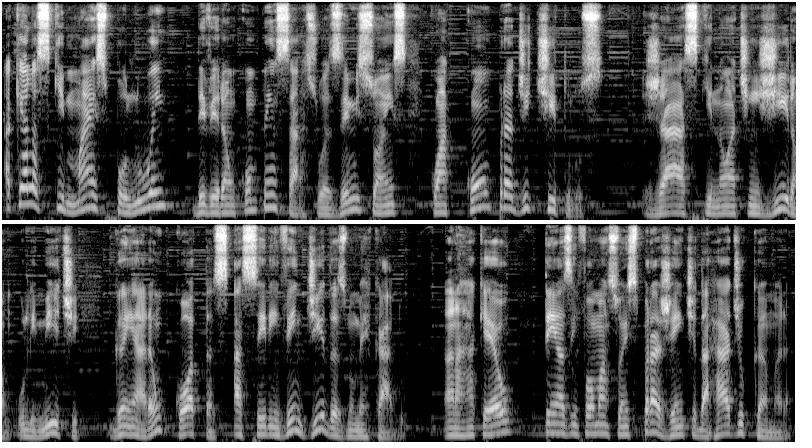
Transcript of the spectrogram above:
Aquelas que mais poluem deverão compensar suas emissões com a compra de títulos. Já as que não atingiram o limite ganharão cotas a serem vendidas no mercado. Ana Raquel tem as informações para a gente da Rádio Câmara.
